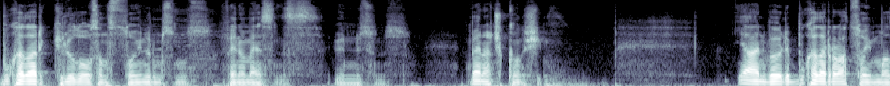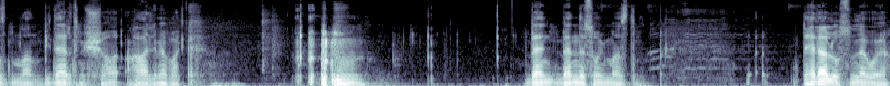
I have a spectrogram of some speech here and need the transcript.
Bu kadar kilolu olsanız soyunur musunuz? Fenomensiniz, ünlüsünüz. Ben açık konuşayım. Yani böyle bu kadar rahat soyunmazdım lan. Bir derdim şu halime bak. ben ben de soyunmazdım. Helal olsun Levo'ya.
